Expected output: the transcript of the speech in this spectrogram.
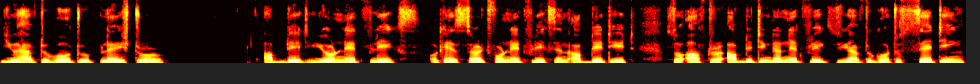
you have to go to play store update your netflix. Okay search for netflix and update it. So after updating the netflix you have to go to setting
